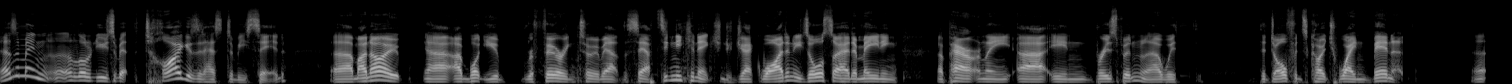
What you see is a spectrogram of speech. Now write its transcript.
There hasn't been a lot of news about the Tigers, it has to be said. Um, I know uh, what you're referring to about the South Sydney connection to Jack Wighton. He's also had a meeting, apparently, uh, in Brisbane uh, with the Dolphins coach Wayne Bennett. Uh,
